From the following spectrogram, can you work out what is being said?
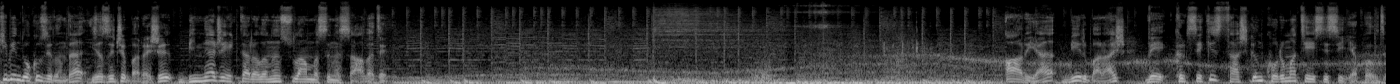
...2009 yılında Yazıcı Barajı binlerce hektar alanın sulanmasını sağladı. Ağrı'ya bir baraj ve 48 taşkın koruma tesisi yapıldı.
